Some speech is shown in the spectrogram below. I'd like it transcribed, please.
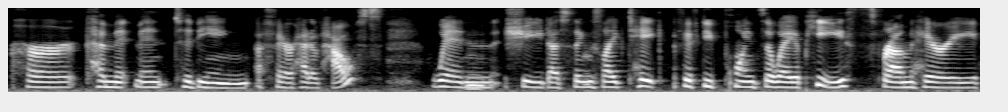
her commitment to being a fair head of house when mm. she does things like take 50 points away a piece from Harry,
